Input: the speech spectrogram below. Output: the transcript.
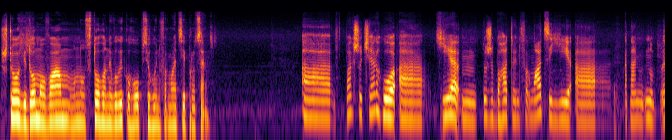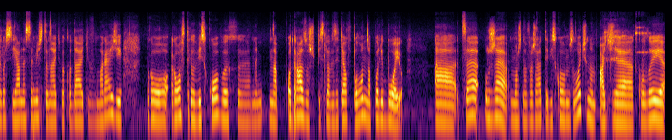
що відомо вам ну, з того невеликого обсягу інформації про це? В першу чергу є дуже багато інформації. А, ну, росіяни самі ж це навіть викладають в мережі про розстріл військових е, на, на одразу ж після взяття в полон на полі бою. А це вже можна вважати військовим злочином, адже коли е,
